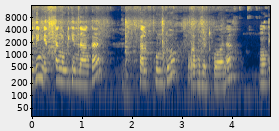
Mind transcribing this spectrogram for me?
ఇది మెత్తంగా ఉడికిందాక కలుపుకుంటూ ఉడకబెట్టుకోవాలా. మూత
